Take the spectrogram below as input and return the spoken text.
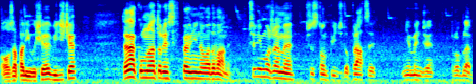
O, zapaliły się, widzicie? Ten akumulator jest w pełni naładowany, czyli możemy przystąpić do pracy, nie będzie problemu.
